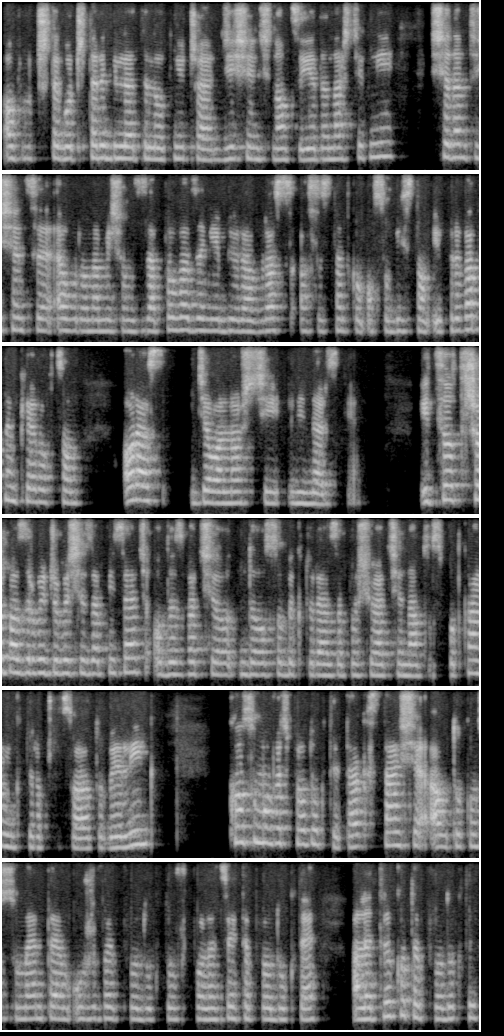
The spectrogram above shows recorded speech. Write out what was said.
Oprócz tego 4 bilety lotnicze, 10 nocy, 11 dni, 7 tysięcy euro na miesiąc za prowadzenie biura wraz z asystentką osobistą i prywatnym kierowcą oraz działalności liderskie. I co trzeba zrobić, żeby się zapisać? Odezwać się do osoby, która zaprosiła Cię na to spotkanie, która przesłała Tobie link. Konsumować produkty, tak? Stań się autokonsumentem, używaj produktów, polecaj te produkty, ale tylko te produkty,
